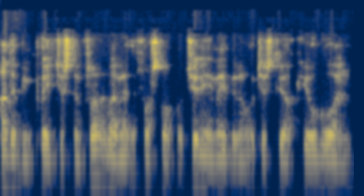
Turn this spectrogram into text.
had it been played just in front of him at the first opportunity, maybe not just a Kyogo and,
